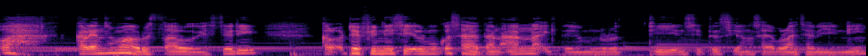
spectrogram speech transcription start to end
wah kalian semua harus tahu guys. Jadi kalau definisi ilmu kesehatan anak gitu ya menurut di institusi yang saya pelajari ini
